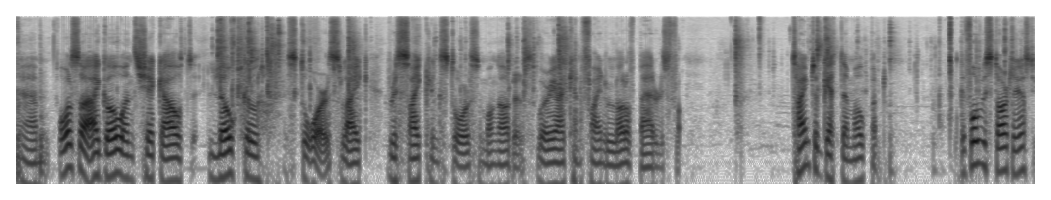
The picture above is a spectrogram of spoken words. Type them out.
Um, also I go and check out local stores like recycling stores among others where I can find a lot of batteries from. Time to get them opened. Before we start, I just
